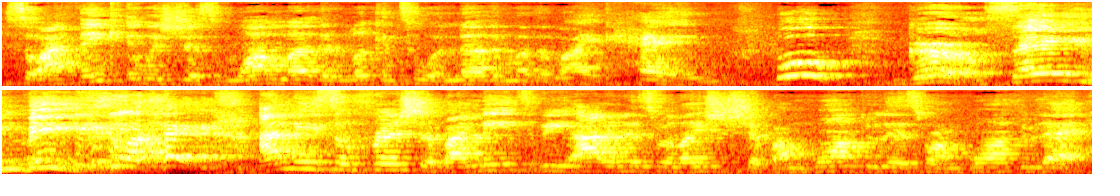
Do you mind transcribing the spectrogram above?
So I think it was just one mother looking to another mother like, hey, whoo, girl, save me. like, I need some friendship. I need to be out of this relationship. I'm going through this or I'm going through that.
